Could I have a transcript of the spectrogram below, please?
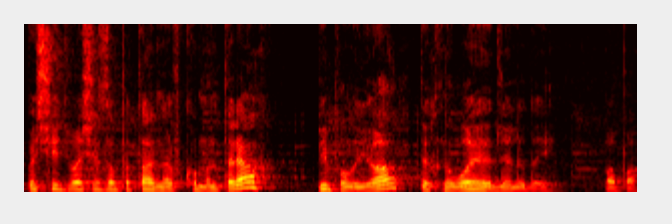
Пишіть ваші запитання в коментарях. People.ua – технології для людей. Па-па.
